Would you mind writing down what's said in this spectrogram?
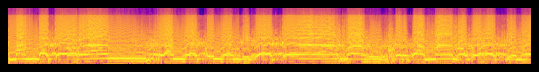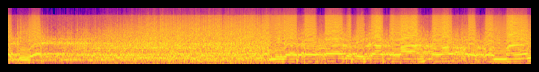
Man orang lam yakun yang tidak ada mahu pertama atau haji hadiah. Bila tofa ketika telah tawaf sokoman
